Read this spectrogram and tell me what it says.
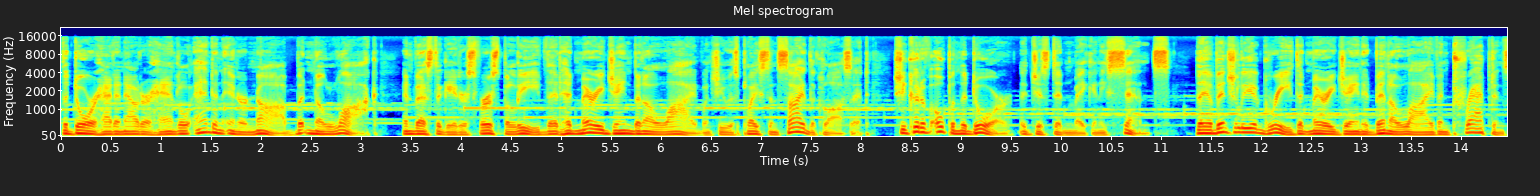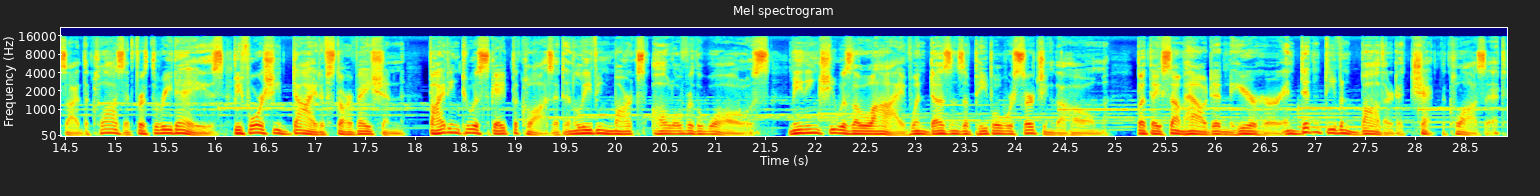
The door had an outer handle and an inner knob, but no lock. Investigators first believed that had Mary Jane been alive when she was placed inside the closet, she could have opened the door. It just didn't make any sense. They eventually agreed that Mary Jane had been alive and trapped inside the closet for three days before she died of starvation, fighting to escape the closet and leaving marks all over the walls, meaning she was alive when dozens of people were searching the home, but they somehow didn't hear her and didn't even bother to check the closet.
